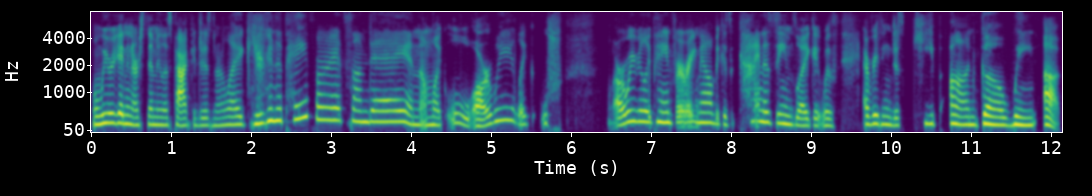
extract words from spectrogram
when we were getting our stimulus packages and they're like you're gonna pay for it someday and i'm like oh are we? Like oof, are we really paying for it right now? Because it kind of seems like it was everything just keep on going up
